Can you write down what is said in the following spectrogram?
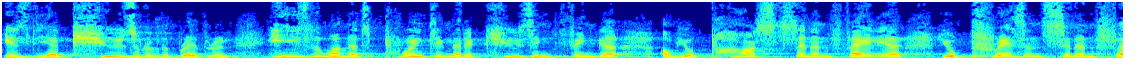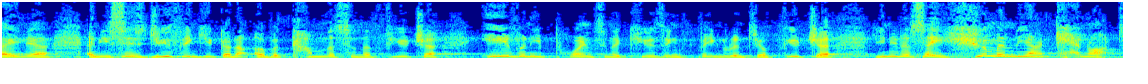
is the accuser of the brethren. He's the one that's pointing that accusing finger of your past sin and failure, your present sin and failure. And he says, Do you think you're going to overcome this in the future? Even he points an accusing finger into your future. You need to say, Humanly, I cannot.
